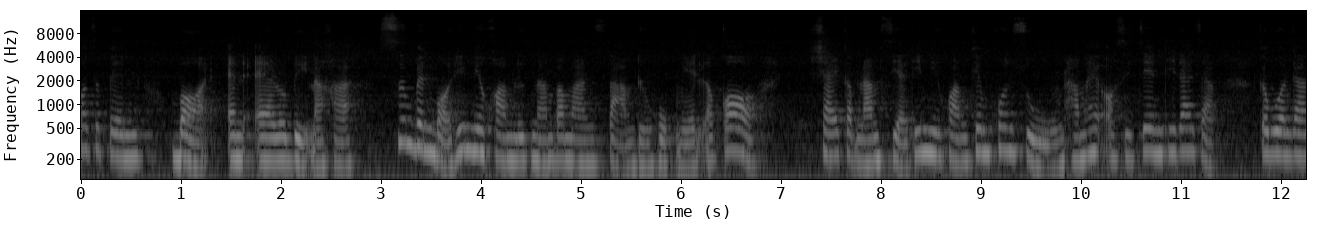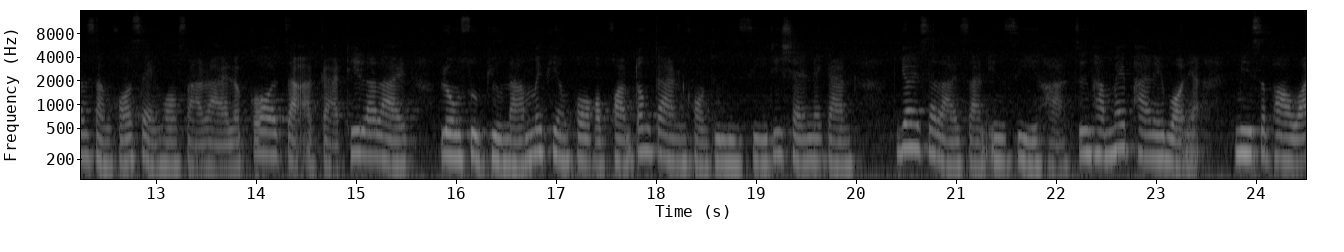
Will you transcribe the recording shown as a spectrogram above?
ก็จะเป็นบ่อแอนแอโรบิกนะคะ ซึ่งเป็นบ่อที่มีความลึกน้ำประมาณ 3-6 เมตร แล้วก็ใช้กับน้ำเสียที่มีความเข้มข้นสูงทำให้ออกซิเจนที่ได้จากกระบวนการสังเคราะห์แสงของสาหร่าย แล้วก็จากอากาศที่ละลาย ลงสู่ผิวน้ำไม่เพียงพอกับความต้องการของจุลินทรีย์ที่ใช้ในการ ย่อยสลายสารอินทรีย์ค่ะ จึงทำให้ภายในบ่อเนี่ยมีสภาวะ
